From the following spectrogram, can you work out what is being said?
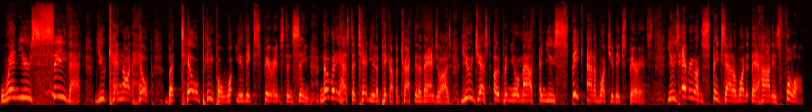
When you see that, you cannot help but tell people what you've experienced and seen. Nobody has to tell you to pick up a tract and evangelize. You just open your mouth and you speak out of what you've experienced. Use everyone speaks out of what their heart is full of.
